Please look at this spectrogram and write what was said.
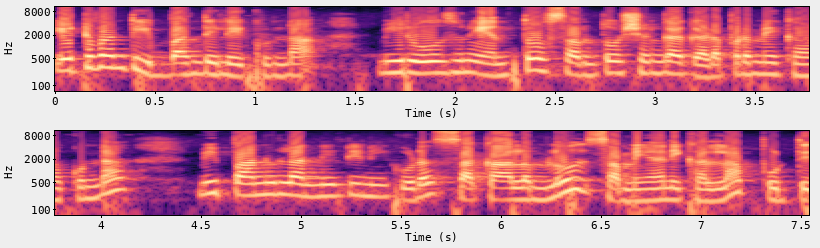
ఎటువంటి ఇబ్బంది లేకుండా మీ రోజును ఎంతో సంతోషంగా గడపడమే కాకుండా మీ పనులన్నింటినీ కూడా సకాలంలో సమయానికల్లా పూర్తి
